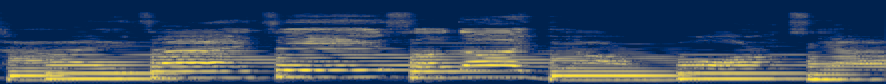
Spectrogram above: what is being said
开在金色的阳光下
